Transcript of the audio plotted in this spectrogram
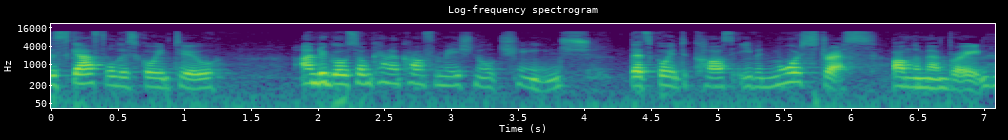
the scaffold is going to undergo some kind of conformational change that's going to cause even more stress on the membrane,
